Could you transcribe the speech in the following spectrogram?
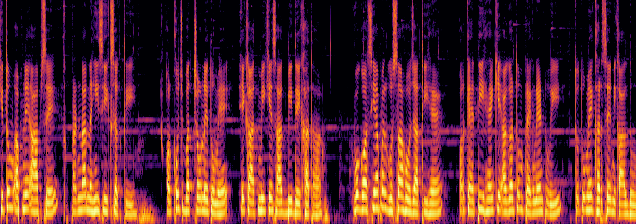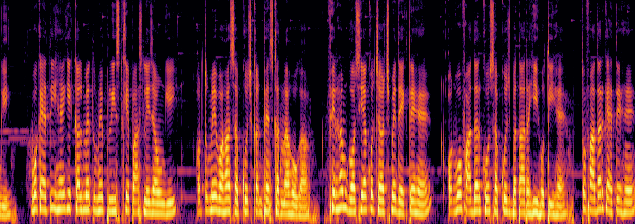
कि तुम अपने आप से पढ़ना नहीं सीख सकती और कुछ बच्चों ने तुम्हें एक आदमी के साथ भी देखा था। वो गौसिया पर गुस्सा हो जाती है और कहती हैं कि अगर तुम प्रेग्नेंट हुई तो तुम्हें घर से निकाल दूँगी। वो कहती हैं कि कल मैं तुम्हें प्रीस्ट के पास ले जाऊँगी और तुम्हें वहाँ सब कुछ कन्फेस करना होगा। फिर हम गौसिया को चर्च में देखते हैं और वो फादर को सब कुछ बता रही होती है। तो फादर कहते हैं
